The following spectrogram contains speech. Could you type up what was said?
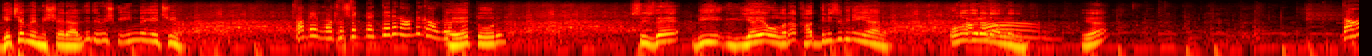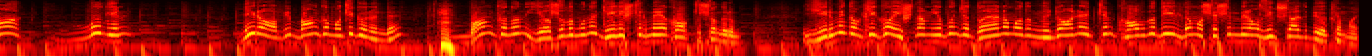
geçememiş herhalde demiş ki in de geçeyim. Tabii motosikletlerin abi kaldırımda. Evet doğru. Siz de bir yaya olarak haddinizi bilin yani. Ona göre Aa. davranın. Ya Daha bugün bir abi bankamatik önünde Heh. bankanın yazılımını geliştirmeye kalktı sanırım. 20 dakika işlem yapınca dayanamadım müdahale ettim kavga değildi ama sesim biraz yükseldi diyor Kemal.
